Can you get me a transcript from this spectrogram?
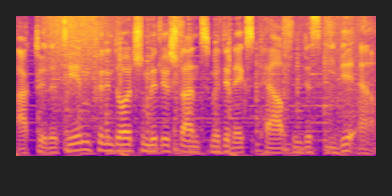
Aktuelle Themen für den deutschen Mittelstand mit den Experten des IWR.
